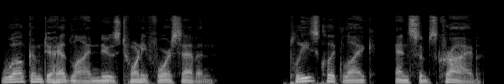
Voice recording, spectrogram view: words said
Welcome to Headline News 24/7. Please click like and subscribe.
